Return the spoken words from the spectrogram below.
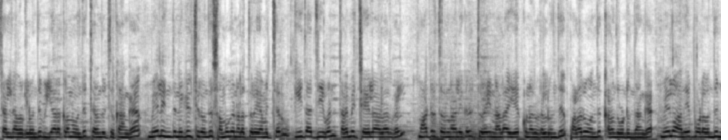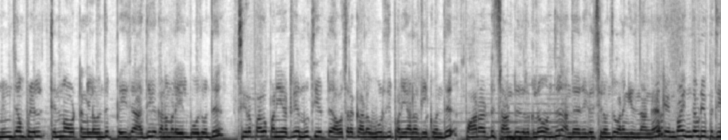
ஸ்டாலின் அவர்கள் வந்து வியாழக்கிழமை வந்து திறந்து வச்சிருக்காங்க. மேலும் இந்த நிகழ்ச்சியில் வந்து சமூக நலத்துறை அமைச்சர் கீதா ஜீவன் தலைமைச் செயலாளர்கள் மாற்றுத்திறனாளிகள் துறை நல இயக்குநர்கள் வந்து பலரும் வந்து கலந்து கொண்டிருந்தாங்க. மேலும் அதே போல வந்து மிம்ஜாம் புயல் தென் மாவட்டங்களில் வந்து பெய்த அதிக கனமழையின் போது வந்து சிறப்பாக பணியாற்றிய நூற்றி எட்டு அவசர கால ஊர்தி பணியாளர்களுக்கு வந்து பாராட்டு சான்றிதழ்களும் வந்து அந்த நிகழ்ச்சியில் வந்து வழங்கியிருந்தாங்க. ஓகேன்பா இந்த வீடியோ பற்றி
